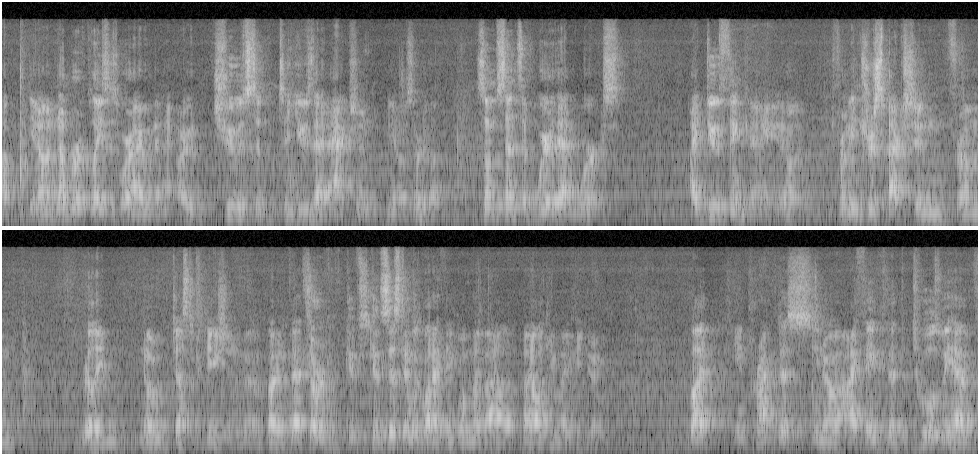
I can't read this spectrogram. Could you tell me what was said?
a, you know, a number of places where I would, I would choose to, to use that action, you know, sort of a, some sense of where that works. I do think, uh, you know, from introspection, from really no justification, but that's sort of consistent with what I think what my bio biology might be doing. But in practice, you know, I think that the tools we have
